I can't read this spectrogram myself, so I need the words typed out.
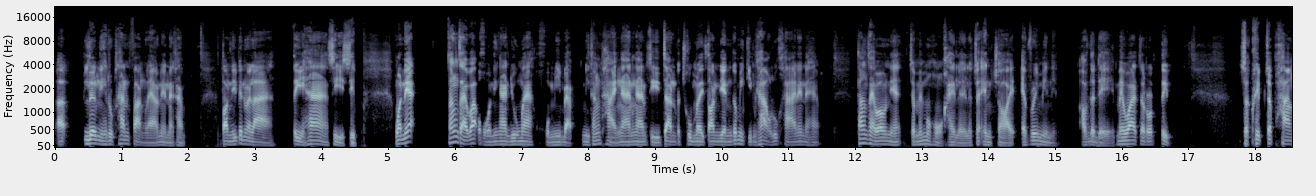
เอ่อเรื่องนี้ให้ทุกท่านฟังแล้วเนี่ยนะครับ ตอนนี้เป็นเวลาตีห้าสี่สิบวันเนี้ยตั้งใจว่าโอ้โหนี่งานยุ่งมากโอ้โหมีแบบมีทั้งถ่ายงานงานสีจันทร์ประชุมอะไรตอนเย็นก็มีกินข้าวกับลูกค้าเนี่ยนะครับตั้งใจว่าวันนี้จะไม่โมโหใครเลยแล้วจะ enjoy every minute of the day ไม่ว่าจะรถติดสคริปต์จะพัง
